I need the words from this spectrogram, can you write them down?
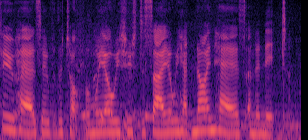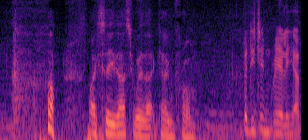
few hairs over the top. And we always used to say, oh, we had nine hairs and a nit. I see. That's where that came from. But he didn't really have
